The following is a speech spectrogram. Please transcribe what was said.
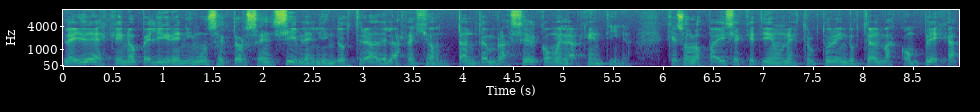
La idea es que no peligre ningún sector sensible en la industria de la región, tanto en Brasil como en la Argentina, que son los países que tienen una estructura industrial más compleja,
